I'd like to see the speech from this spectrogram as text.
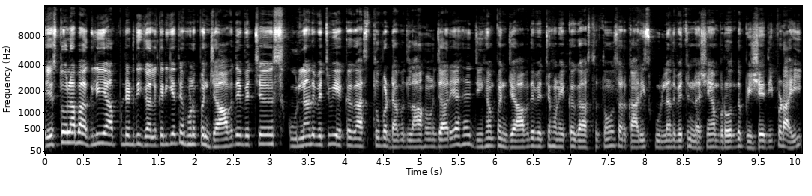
ਇਸ ਤੋਂ ਇਲਾਵਾ ਅਗਲੀ ਅਪਡੇਟ ਦੀ ਗੱਲ ਕਰੀਏ ਤੇ ਹੁਣ ਪੰਜਾਬ ਦੇ ਵਿੱਚ ਸਕੂਲਾਂ ਦੇ ਵਿੱਚ ਵੀ 1 ਅਗਸਤ ਤੋਂ ਵੱਡਾ ਬਦਲਾਅ ਹੋਣ ਜਾ ਰਿਹਾ ਹੈ। ਜੀ ਹਾਂ, ਪੰਜਾਬ ਦੇ ਵਿੱਚ ਹੁਣ 1 ਅਗਸਤ ਤੋਂ ਸਰਕਾਰੀ ਸਕੂਲਾਂ ਦੇ ਵਿੱਚ ਨਸ਼ਿਆਂ ਵਿਰੁੱਧ ਵਿਸ਼ੇ ਦੀ ਪੜ੍ਹਾਈ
